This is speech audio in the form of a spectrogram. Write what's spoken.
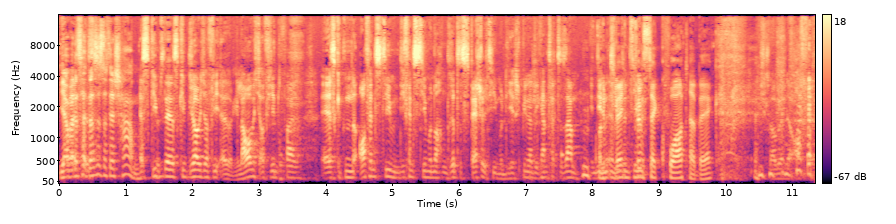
ja, aber es das, ist- das ist doch der Charme. Es gibt, es gibt, glaube ich, auf, also, glaube ich, auf jeden Fall. Es gibt ein Offense-Team, ein Defense-Team und noch ein drittes Special-Team und die spielen halt die ganze Zeit zusammen. In Und in welchem sind Team fünf- ist der Quarterback? Ich glaube in der Offense.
